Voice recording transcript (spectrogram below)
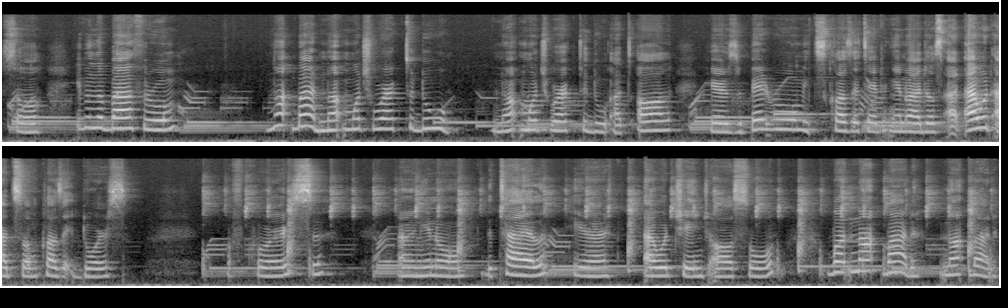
So, even the bathroom, not bad, not much work to do not much work to do at all. Here's the bedroom. It's closeted. You know i just add i would add some closet doors of course. And you know the tile here I would change also. But not bad not bad.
